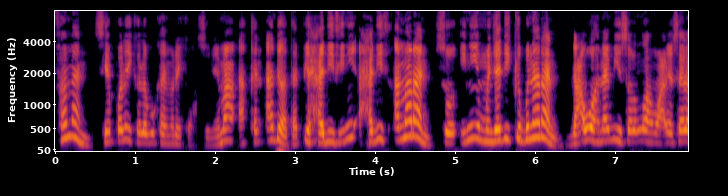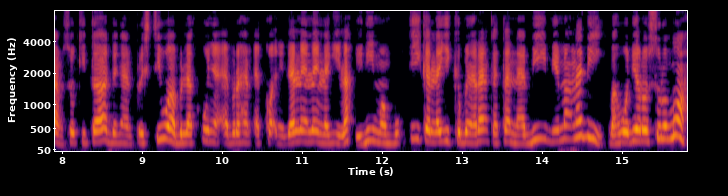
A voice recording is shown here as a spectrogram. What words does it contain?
Faman, siapa lagi kalau bukan mereka? So memang akan ada, tapi hadis ini hadis amaran. So ini menjadi kebenaran dakwah Nabi SAW. So kita dengan peristiwa berlakunya Abraham Aqad ni dan lain-lain lagi lah, ini membuktikan lagi kebenaran kata Nabi memang Nabi. Bahawa dia Rasulullah.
